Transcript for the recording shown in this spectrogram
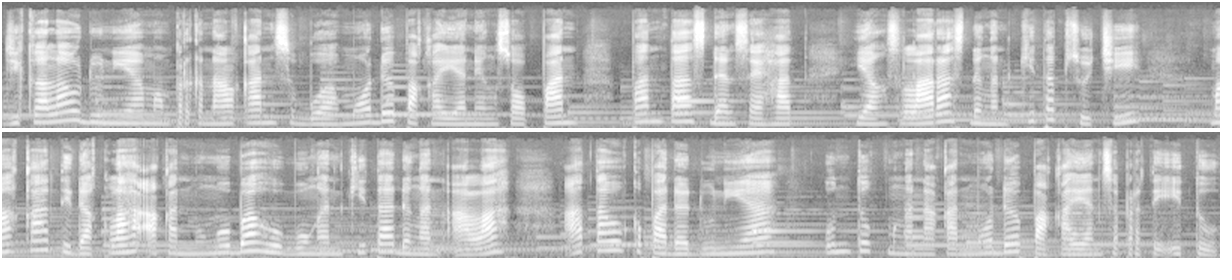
Jikalau dunia memperkenalkan sebuah mode pakaian yang sopan, pantas, dan sehat yang selaras dengan kitab suci, maka tidaklah akan mengubah hubungan kita dengan Allah atau kepada dunia untuk mengenakan mode pakaian seperti itu.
